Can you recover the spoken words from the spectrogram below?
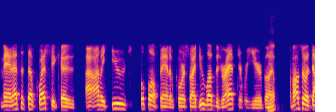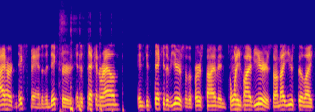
Man, that's a tough question because I'm a huge football fan, of course, so I do love the draft every year, but yep. I'm also a diehard Knicks fan, and the Knicks are in the second round in consecutive years for the first time in 25 years. So I'm not used to like,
